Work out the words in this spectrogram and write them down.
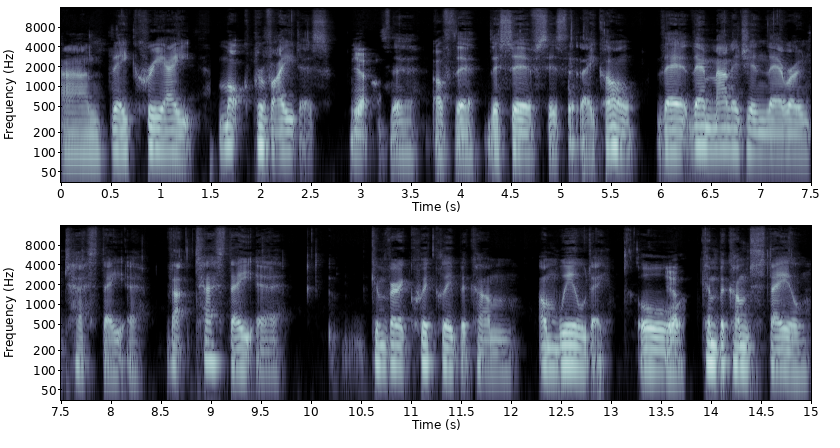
and they create mock providers yeah. of the of the the services that they call they're they're managing their own test data that test data can very quickly become unwieldy or yep. can become stale.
